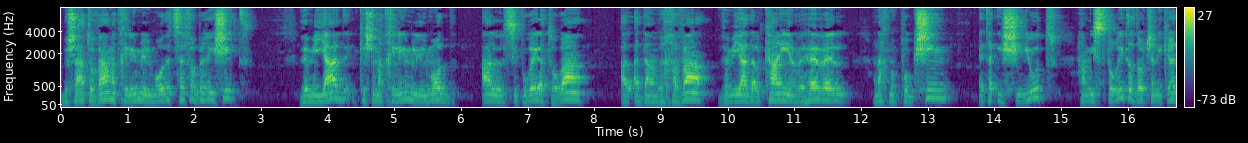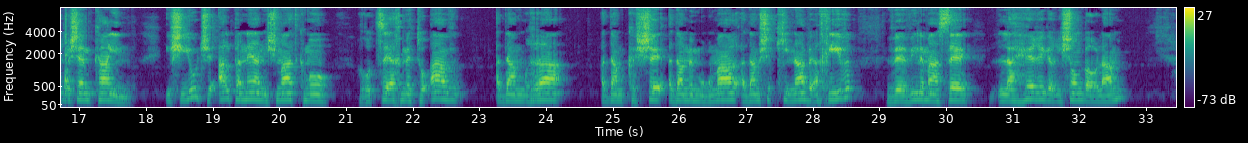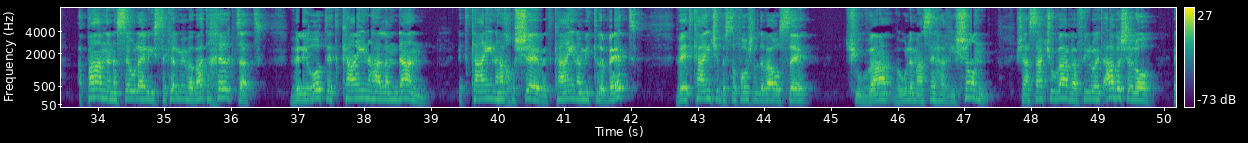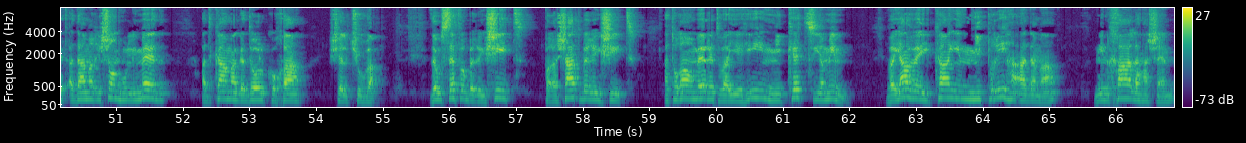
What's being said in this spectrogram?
בשעה טובה מתחילים ללמוד את ספר בראשית, ומיד כשמתחילים ללמוד על סיפורי התורה, על אדם וחווה, ומיד על קין והבל, אנחנו פוגשים את האישיות המסתורית הזאת שנקראת בשם קין. אישיות שעל פניה נשמעת כמו רוצח מתועב, אדם רע, אדם קשה, אדם ממורמר, אדם שקינה באחיו והביא למעשה להרג הראשון בעולם. הפעם ננסה אולי להסתכל ממבט אחר קצת ולראות את קין הלמדן, את קין החושב, את קין המתלבט ואת קין שבסופו של דבר עושה תשובה, והוא למעשה הראשון שעשה תשובה, ואפילו את אבא שלו, את אדם הראשון, הוא לימד עד כמה גדול כוחה של תשובה. זהו ספר בראשית, פרשת בראשית. התורה אומרת, ויהי מקץ ימים, ויבא קין מפרי האדמה, מנחה להשם,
